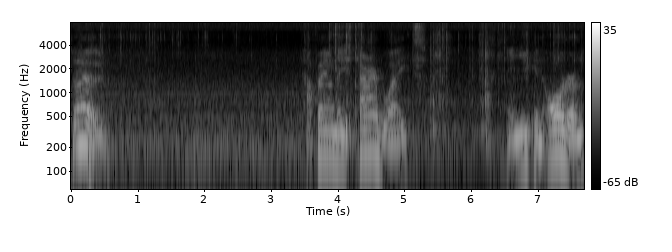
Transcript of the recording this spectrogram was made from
So, I found these tire weights, and you can order them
